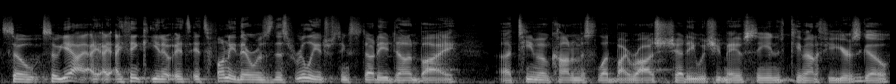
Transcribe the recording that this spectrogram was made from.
So, so yeah, I, I, think you know it's it's funny. There was this really interesting study done by a team of economists led by Raj Chetty, which you may have seen. Came out a few years ago.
